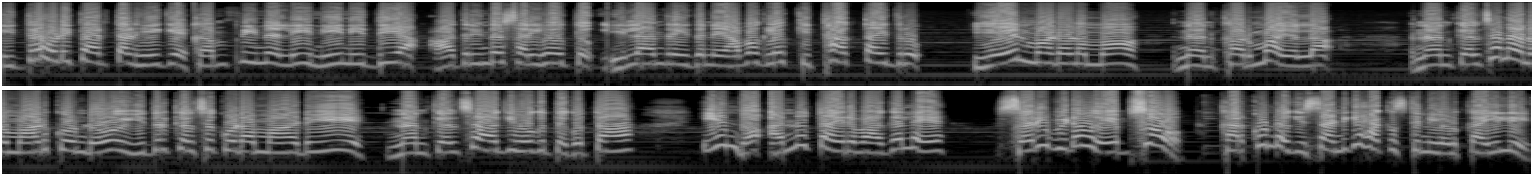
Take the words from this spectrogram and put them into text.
ನಿದ್ರೆ ಹೊಡಿತಾ ಇರ್ತಾಳೆ ಹೀಗೆ. ಕಂಪ್ನಿನಲ್ಲಿ ನೀನಿದ್ದೀಯ, ಆದ್ರಿಂದ ಸರಿ ಹೋಯ್ತು. ಇಲ್ಲಾಂದ್ರೆ ಇದನ್ನ ಯಾವಾಗ್ಲೂ ಕಿತ್ತಾಕ್ತಾ ಇದ್ರು. ಏನ್ ಮಾಡೋಣಮ್ಮ? ನನ್ ಕರ್ಮ ಎಲ್ಲ. ನನ್ ಕೆಲ್ಸ ನಾನು ಮಾಡ್ಕೊಂಡು ಇದ್ರ ಕೆಲ್ಸ ಕೂಡ ಮಾಡಿ ನನ್ ಕೆಲ್ಸ ಆಗಿ ಹೋಗುತ್ತೆ, ಗೊತ್ತಾ? ಎಂದು ಅನ್ನುತ್ತಾ ಇರುವಾಗಲೇ, ಸರಿ ಬಿಡು, ಎಬ್ಸು. ಕರ್ಕೊಂಡೋಗಿ ಸಂಡಿಗೆ ಹಾಕಿಸ್ತೀನಿ ಇವಳು ಕೈಲಿ.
